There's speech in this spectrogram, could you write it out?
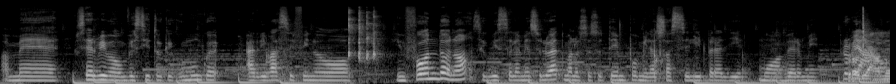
A me serviva un vestito che comunque arrivasse fino in fondo, no? Seguisse la mia silhouette, ma allo stesso tempo mi lasciasse libera di muovermi. Proviamo. Proviamo.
